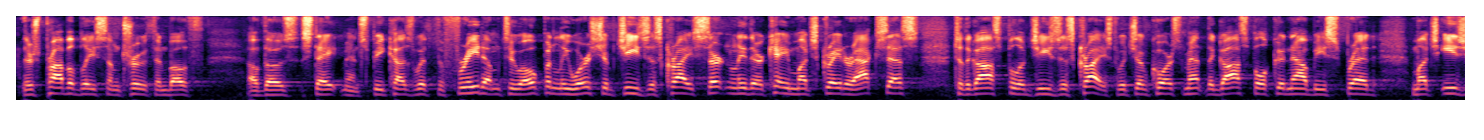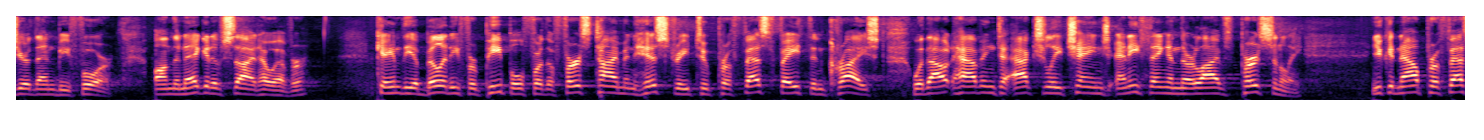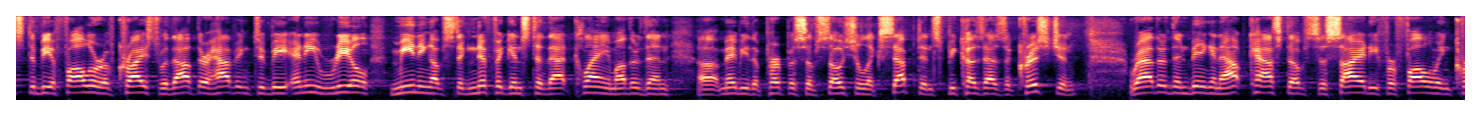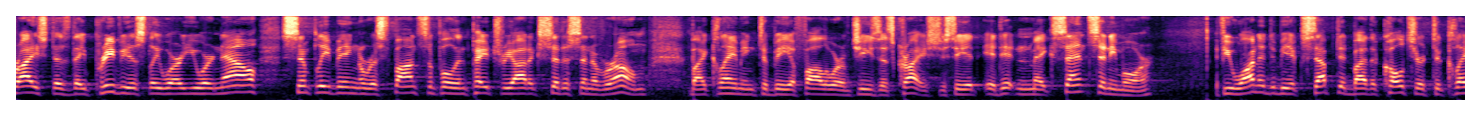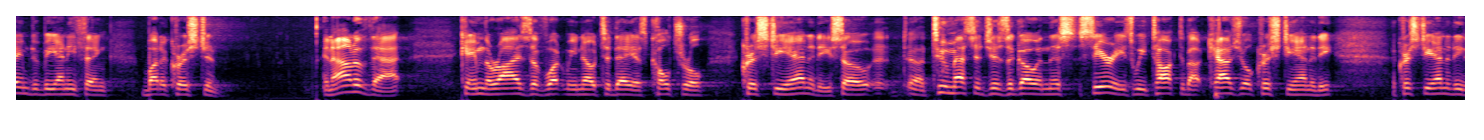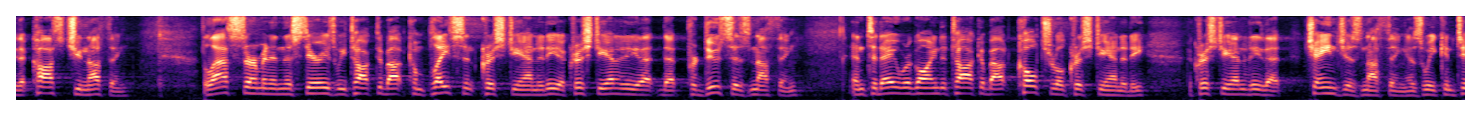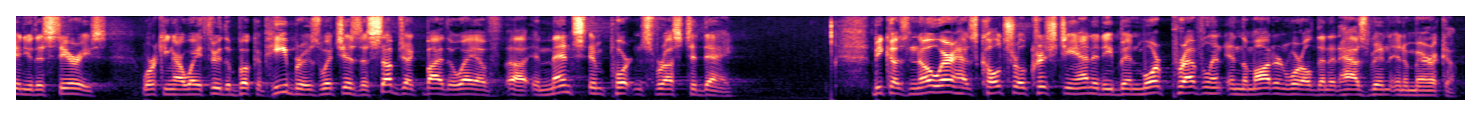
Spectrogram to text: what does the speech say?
there's probably some truth in both of those statements because with the freedom to openly worship Jesus Christ, certainly there came much greater access to the gospel of Jesus Christ, which of course meant the gospel could now be spread much easier than before. On the negative side, however, came the ability for people for the first time in history to profess faith in Christ without having to actually change anything in their lives personally. You could now profess to be a follower of Christ without there having to be any real meaning of significance to that claim other than uh, maybe the purpose of social acceptance, because as a Christian, rather than being an outcast of society for following Christ as they previously were, you are now simply being a responsible and patriotic citizen of Rome by claiming to be a follower of Jesus Christ. You see, it, it didn't make sense anymore if you wanted to be accepted by the culture to claim to be anything but a Christian. And out of that came the rise of what we know today as cultural Christianity. So, uh, uh, two messages ago in this series, we talked about casual Christianity, a Christianity that costs you nothing. The last sermon in this series, we talked about complacent Christianity, a Christianity that, that produces nothing. And today we're going to talk about cultural Christianity, a Christianity that changes nothing as we continue this series, working our way through the book of Hebrews, which is a subject, by the way, of uh, immense importance for us today because nowhere has cultural Christianity been more prevalent in the modern world than it has been in America.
